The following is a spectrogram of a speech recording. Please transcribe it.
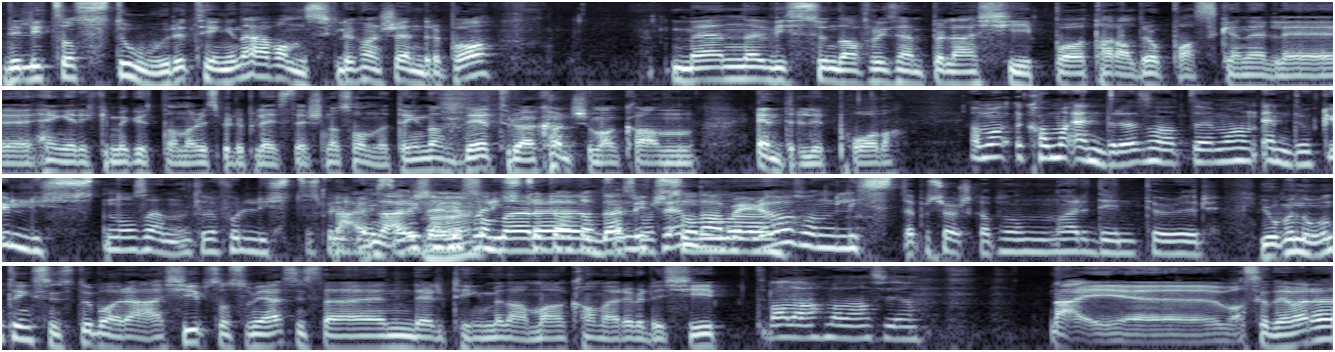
De litt sånn store tingene er vanskelig kanskje å endre på. Men hvis hun da f.eks. er kjip og tar aldri oppvasken eller henger ikke med gutta når de spiller PlayStation og sånne ting, da, det tror jeg kanskje man kan endre litt på. da. Man, kan man endre det sånn at Man endrer jo ikke lysten hos henne til å få lyst til å spille Nei, PlayStation. liksom Eller få sånn der- er litt oppvaskmaskin. Da sånn, blir det jo eh, sånn liste på kjøleskapet. Sånn, nå er din tur. Jo, men noen ting syns du bare er kjipt. Sånn som jeg syns en del ting med dama kan være veldig kjipt. Hva da? Hva da? Si det. Nei, eh, hva skal det være?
